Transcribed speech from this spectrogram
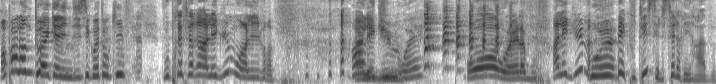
En parlant de toi, Kalindi, c'est quoi ton kiff? Vous préférez un légume ou un livre? Oh, Un légumes, légume. ouais. Oh, ouais, la bouffe. Un légume? Ouais. Bah écoutez, c'est le céleri rave.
